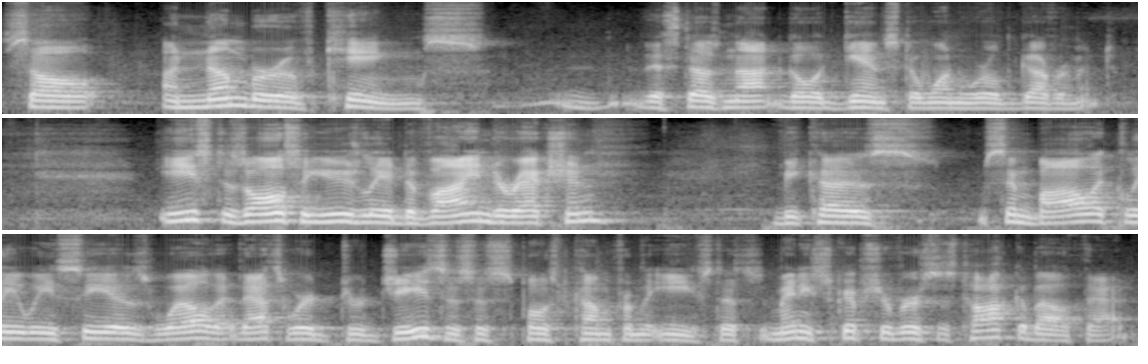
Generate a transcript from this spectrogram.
So, a number of kings, this does not go against a one world government. East is also usually a divine direction because symbolically we see as well that that's where Jesus is supposed to come from the east. That's, many scripture verses talk about that.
